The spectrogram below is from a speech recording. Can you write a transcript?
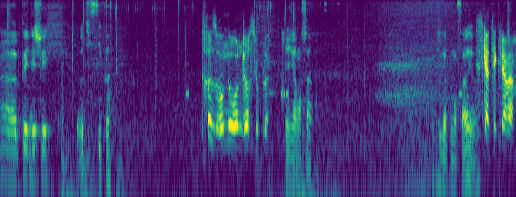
Euh, PDP. Autistique quoi. 13 Renault Ranger, s'il vous plaît. C'est également ça. C'est exactement ça, ouais. 10-4, éclaireur.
